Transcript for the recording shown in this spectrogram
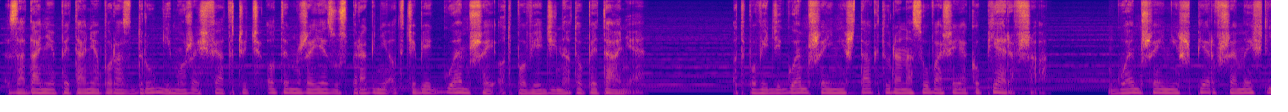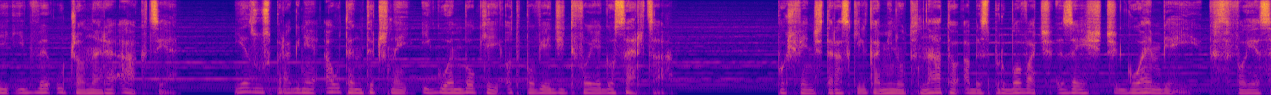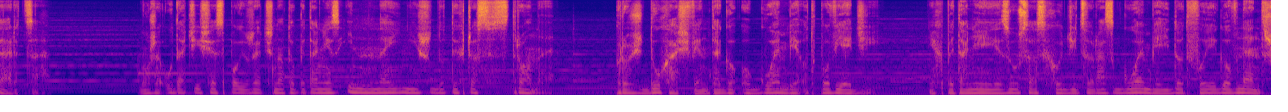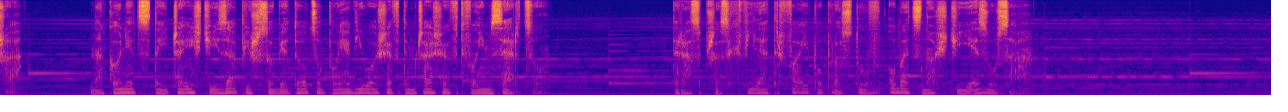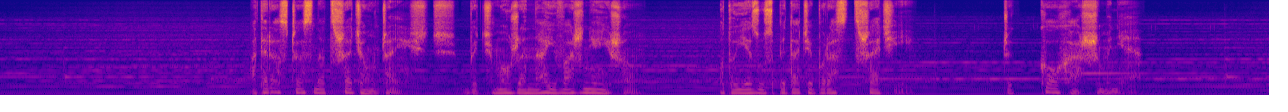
Zadanie pytania po raz drugi może świadczyć o tym, że Jezus pragnie od ciebie głębszej odpowiedzi na to pytanie. Odpowiedzi głębszej niż ta, która nasuwa się jako pierwsza, głębszej niż pierwsze myśli i wyuczone reakcje. Jezus pragnie autentycznej i głębokiej odpowiedzi Twojego serca. Poświęć teraz kilka minut na to, aby spróbować zejść głębiej w swoje serce. Może uda Ci się spojrzeć na to pytanie z innej niż dotychczas strony. Proś Ducha Świętego o głębie odpowiedzi. Niech pytanie Jezusa schodzi coraz głębiej do Twojego wnętrza. Na koniec tej części zapisz sobie to, co pojawiło się w tym czasie w Twoim sercu. Teraz przez chwilę trwaj po prostu w obecności Jezusa. A teraz czas na trzecią część, być może najważniejszą. Oto Jezus pyta cię po raz trzeci: Czy kochasz mnie?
